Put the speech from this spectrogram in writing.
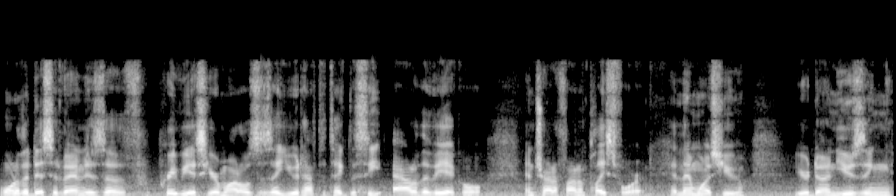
One of the disadvantages of previous year models is that you would have to take the seat out of the vehicle and try to find a place for it. And then once you you're done using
